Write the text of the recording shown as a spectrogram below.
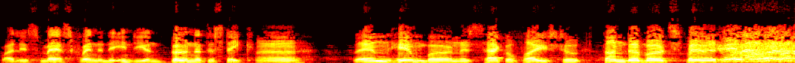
while his masked friend and the Indian burn at the stake. Ah, then him burn his sacrifice to Thunderbird Spirit.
